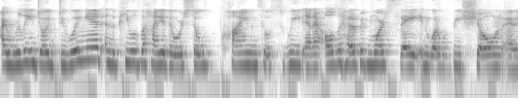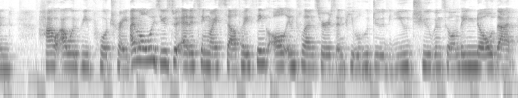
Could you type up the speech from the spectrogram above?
I really enjoyed doing it and the people behind it they were so kind and so sweet and I also had a bit more say in what would be shown and how I would be portrayed. I'm always used to editing myself. I think all influencers and people who do the YouTube and so on, they know that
